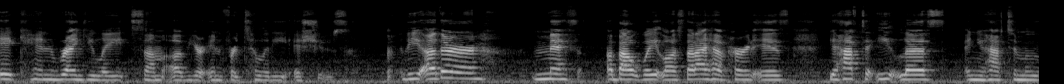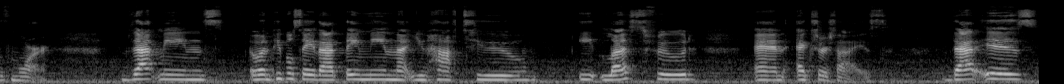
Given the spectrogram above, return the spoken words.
it can regulate some of your infertility issues. The other myth about weight loss that I have heard is you have to eat less and you have to move more. That means when people say that, they mean that you have to eat less food and exercise. That is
